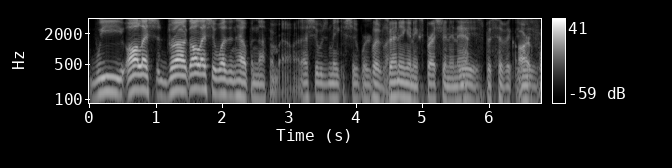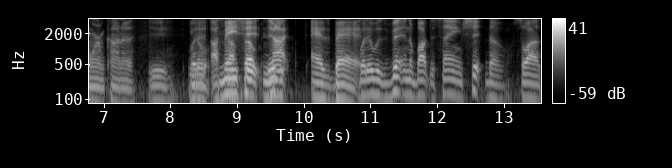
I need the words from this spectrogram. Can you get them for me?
we all that shit, drugs, all that shit wasn't helping nothing, bro. That shit was just making shit work. But like, venting and expression in that Yeah. specific art Yeah. form kind of yeah, you but know, it, I, I made felt- shit it not as bad. But it was venting about the same shit though. So I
